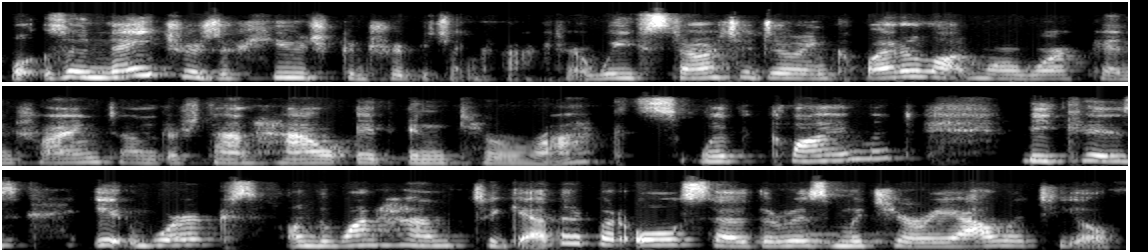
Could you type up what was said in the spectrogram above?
Well, so nature is a huge contributing factor. We've started doing quite a lot more work in trying to understand how it interacts with climate because it works on the one hand together, but also there is materiality of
